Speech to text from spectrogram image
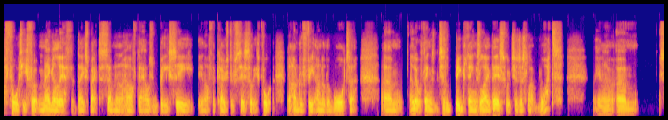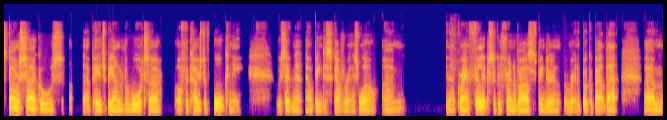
40 foot megalith that dates back to seven and a half thousand BC in off the coast of Sicily, 100 feet under the water. Um, and little things, just big things like this, which are just like, what? You know, um, stone circles that appear to be under the water off the coast of Orkney, which they've now been discovering as well. Um, you know, Graham Phillips, a good friend of ours, has been doing written a book about that. Um,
